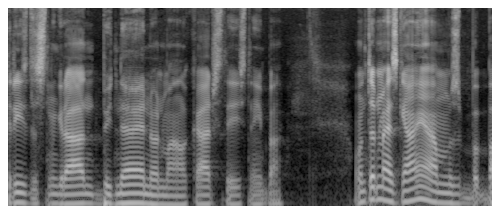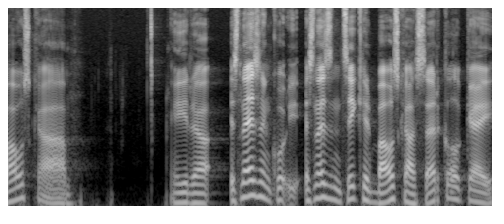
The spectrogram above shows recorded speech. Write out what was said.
30 grādi. Bija nenormāli karsti īstenībā. Un tad mēs gājām uz Ba- Bauskā. Ir, es, nezinu, kur, es nezinu, cik ir Bauskā cirkelkei,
